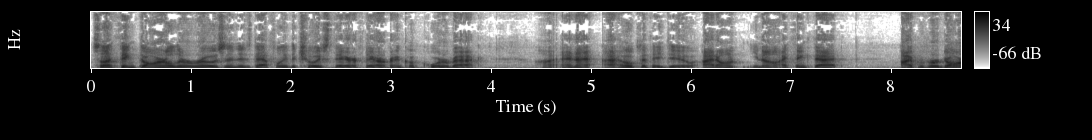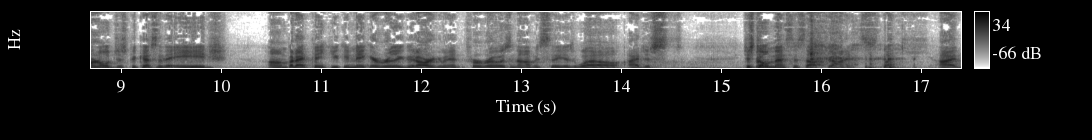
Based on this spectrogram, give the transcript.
So I think Darnold or Rosen is definitely the choice there if they are going to go quarterback, uh, and I, I hope that they do. I don't, you know, I think that I prefer Darnold just because of the age, um, but I think you can make a really good argument for Rosen obviously as well. I just just don't mess this up, Giants. like I,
